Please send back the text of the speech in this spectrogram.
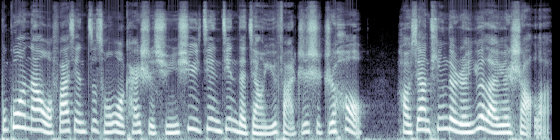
不过呢，我发现自从我开始循序渐进的讲语法知识之后，好像听的人越来越少了。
